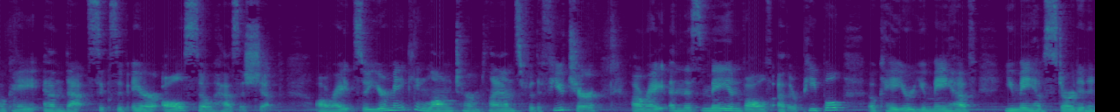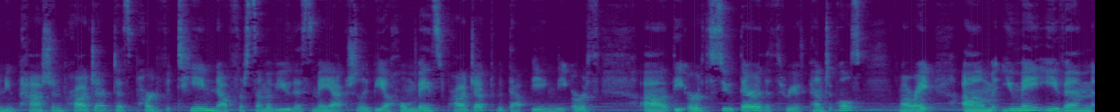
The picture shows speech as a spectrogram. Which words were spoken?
okay? And that six of air also has a ship. All right, so you're making long-term plans for the future, all right, and this may involve other people, okay, or you may have you may have started a new passion project as part of a team. Now, for some of you, this may actually be a home-based project, with that being the Earth, uh, the Earth suit there, the Three of Pentacles. All right, um, you may even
